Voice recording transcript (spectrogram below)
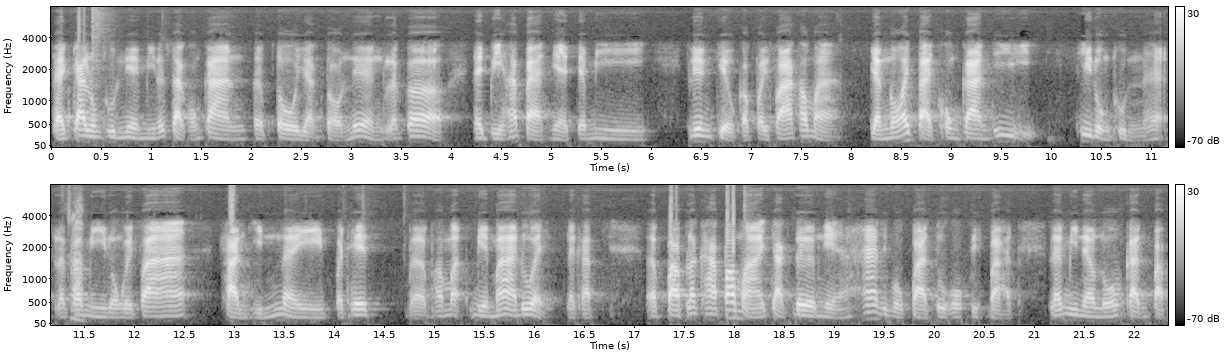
แผนการลงทุนเนี่ยมีลักษณะของการเติบโตอย่างต่อเนื่อง แล้วก็ในปี 58 เนี่ยจะมี เรื่องเกี่ยวกับไฟฟ้าเข้ามา อย่างน้อย8โครงการที่ที่ลงทุนนะฮะแล้วก็ครับมีโรงไฟฟ้าถ่านหินในประเทศเอ่อพม่าเมียนมาด้วยนะครับเอ่อปรับราคาเป้าหมายจากเดิมเนี่ย56บาทสู่60บาท และมีแนวโน้มการปรับ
